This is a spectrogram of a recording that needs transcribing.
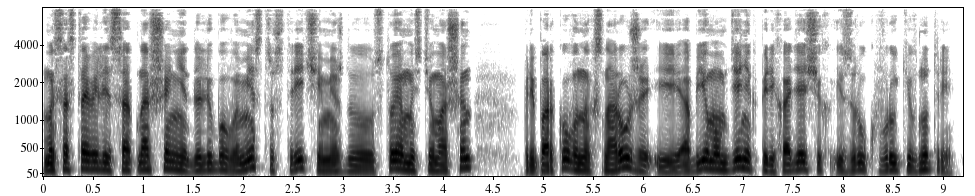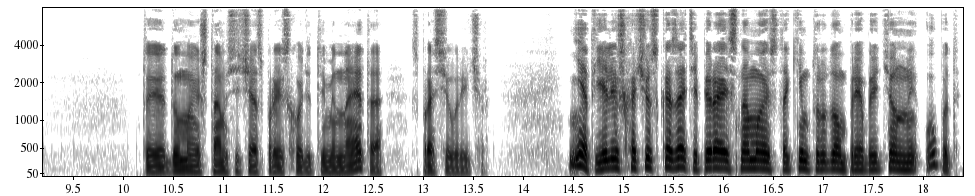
Мы составили соотношение для любого места встречи между стоимостью машин, припаркованных снаружи, и объемом денег, переходящих из рук в руки внутри. «Ты думаешь, там сейчас происходит именно это?» — спросил Ричард. «Нет, я лишь хочу сказать, опираясь на мой с таким трудом приобретенный опыт,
